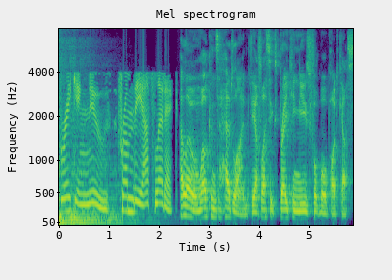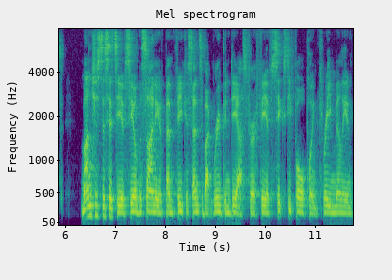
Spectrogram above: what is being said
Breaking news from The Athletic. Hello and welcome to Headline, The Athletic's breaking news football podcast. Manchester City have sealed the signing of Benfica centre back Ruben Dias for a fee of £64.3 million,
